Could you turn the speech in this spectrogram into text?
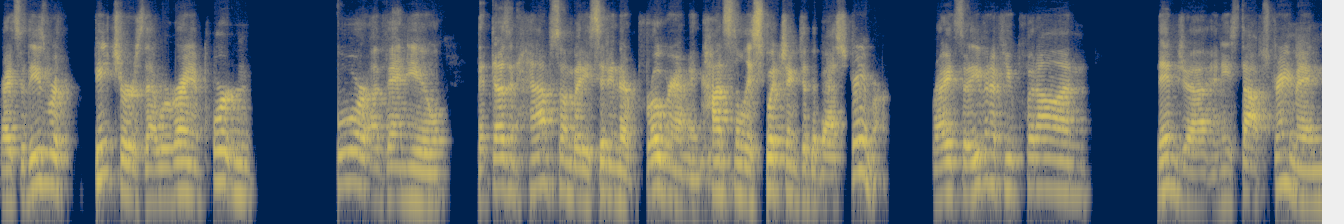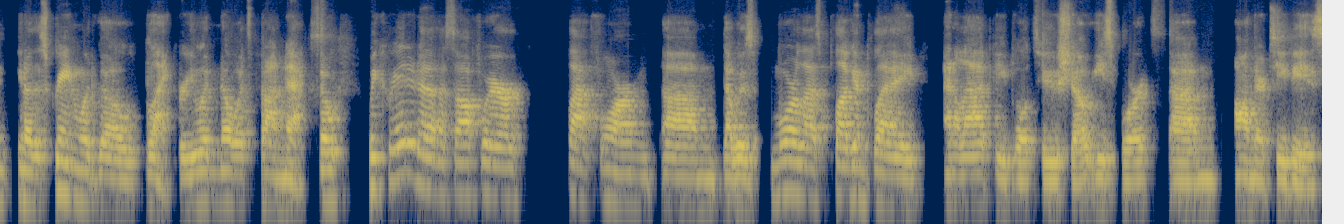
right? So these were features that were very important for a venue that doesn't have somebody sitting there programming, constantly switching to the best streamer, right? So even if you put on Ninja and he stopped streaming, you know, the screen would go blank or you wouldn't know what to put on next. So we created a, a software platform um, that was more or less plug and play and allowed people to show esports um, on their TVs.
